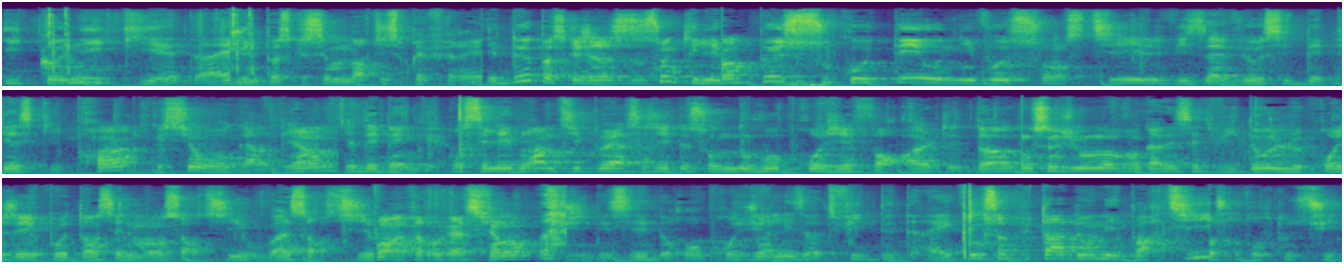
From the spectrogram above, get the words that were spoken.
iconiques qui est Drake. Une, parce que c'est mon artiste préféré. Et deux, parce que j'ai la sensation qu'il est un peu sous-côté au niveau de son style, vis-à-vis aussi des pièces qu'il prend. Parce que si on regarde bien, il y a des bangers. Pour célébrer un petit peu la sortie de son nouveau projet For All the Dog. En fonction du moment où vous regardez cette vidéo, le projet est potentiellement sorti ou va sortir. Pour interrogation, j'ai décidé de reproduire les outfits de Drake. Donc sans plus tarder, on est parti. On se retrouve tout de suite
